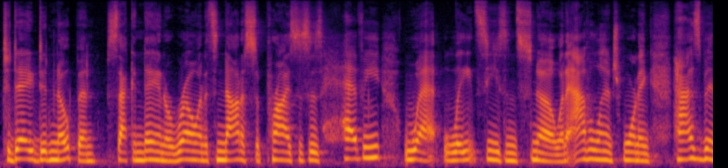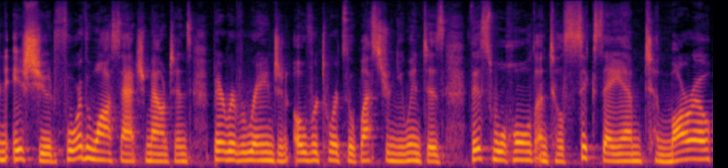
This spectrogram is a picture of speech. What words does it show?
today, didn't open, second day in a row, and it's not a surprise. This is heavy, wet, late season snow. An avalanche warning has been issued for the Wasatch Mountains, Bear River Range, and over towards the western Uintas. This will hold until 6 a.m. tomorrow.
